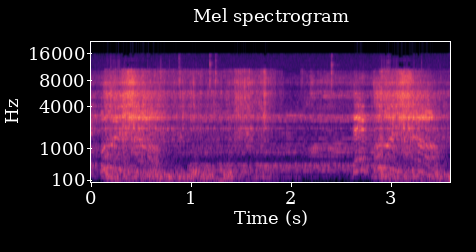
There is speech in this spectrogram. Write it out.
¡De pulso! ¡De pulso!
